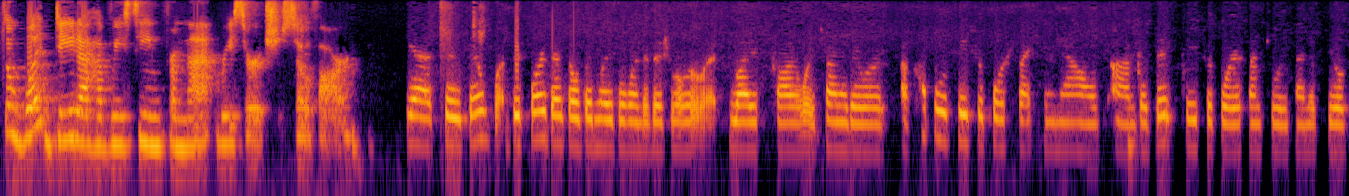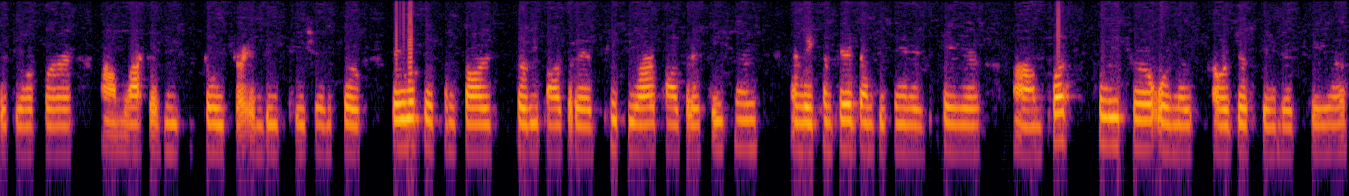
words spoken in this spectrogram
So what data have we seen from that research so far? Yeah, so there, before this open label individual life trial in China, there were a couple of case reports that came out, um, but this case report essentially kind of sealed the deal for um, lack of use of in these patients. So they looked at some SARS-CoV positive, PCR positive patients, and they compared them to standard care um, plus Kaletra or no, or just standard care,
